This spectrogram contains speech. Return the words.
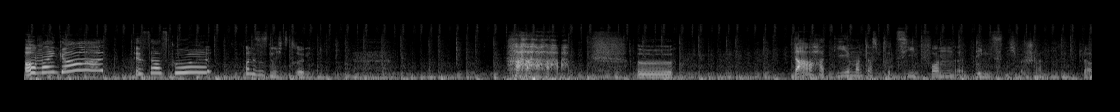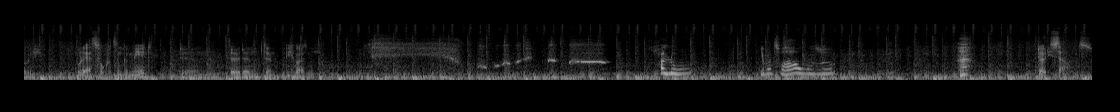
Oh mein Gott, ist das cool. Und es ist nichts drin. Hahaha. äh, da hat jemand das Prinzip von äh, Dings nicht verstanden, glaube ich. Oder erst vor kurzem gemäht. Dum, dum, dum. Ich weiß nicht. Hallo? Jemand zu Hause? Dirty sounds.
